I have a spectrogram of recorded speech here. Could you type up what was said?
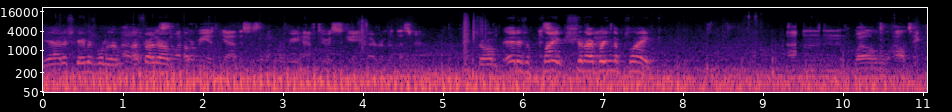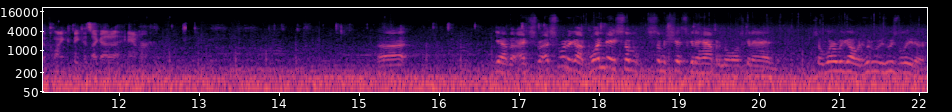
Yeah, this game is one of them. Oh, I found out. the one where we, yeah, this is the one where we have to escape. I remember this now. so, um, it is a plank. Should I bring the plank? Um, well, I'll take the plank because I got a hammer. Uh, yeah, but I swear, I swear to God, one day some some shit's gonna happen and the world's gonna end. So where are we going? Who do we, who's the leader?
